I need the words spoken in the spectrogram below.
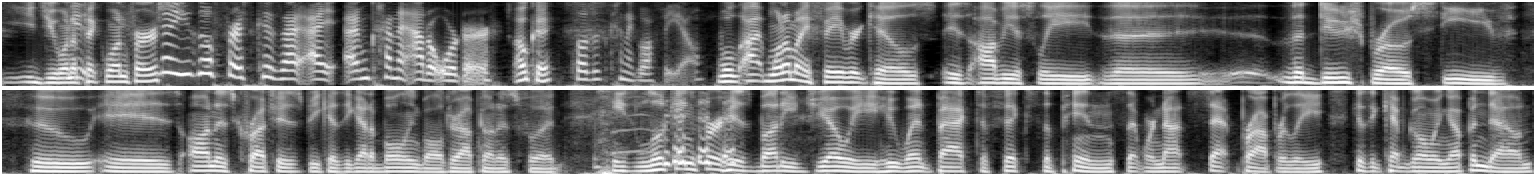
you, do you want to pick one first no, you go first because I, I, I'm kind of out of order. okay So I'll just kind of go off of you. Well, I, one of my favorite kills is obviously the the douche bro Steve, who is on his crutches because he got a bowling ball dropped on his foot. He's looking for his buddy Joey, who went back to fix the pins that were not set properly because it kept going up and down.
